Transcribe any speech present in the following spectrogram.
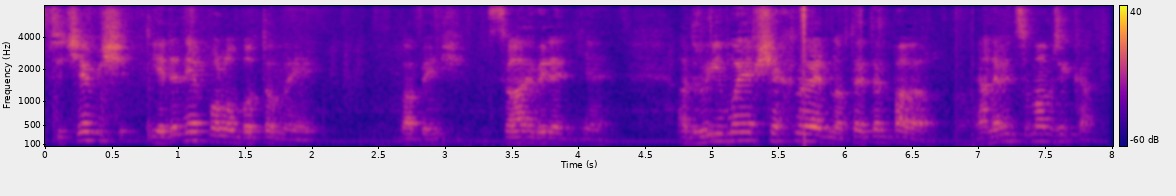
Přičemž jeden je polobotomý, Babiš, zcela evidentně. A druhý mu je všechno jedno, to je ten Pavel. Já nevím, co mám říkat.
